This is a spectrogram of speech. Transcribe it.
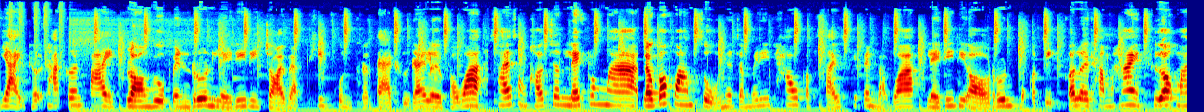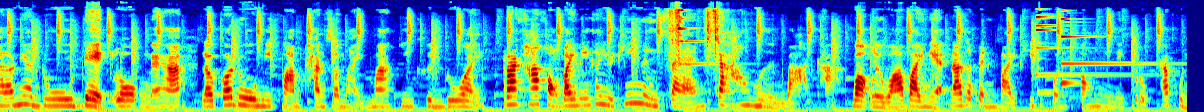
ใหญ่เถอะทะเกินไป ลองดูเป็นรุ่น Lady Rejoy แบบที่คุณกระแตถือได้เลย เพราะว่าไซส์ของเขาจะเล็กลงมา แล้วก็ความสูงเนี่ยจะไม่ได้เท่ากับไซส์ที่เป็นแบบว่า Lady Dior รุ่นปกติก็เลยทำให้ถือออกมาแล้วเนี่ยดูเด็กลงนะคะ แล้วก็ดูมีความทันสมัยมากยิ่งขึ้นด้วย ราคาของใบนี้ค่ะอยู่ที่ 1 9 0 0 0 0 บาทค่ะ บอกเลยว่าใบเนี้ยน่าจะเป็นใบที่ทุกคนต้องมีในกลุ่มถ้าคุณ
